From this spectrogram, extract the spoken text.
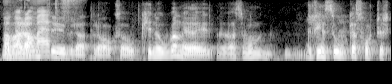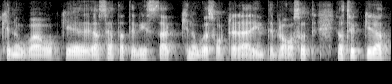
Många ja, av dem äter... är ju rätt bra också och quinoan är, alltså det finns olika sorters quinoa och eh, jag har sett att det vissa quinoa-sorter är inte bra så jag tycker att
